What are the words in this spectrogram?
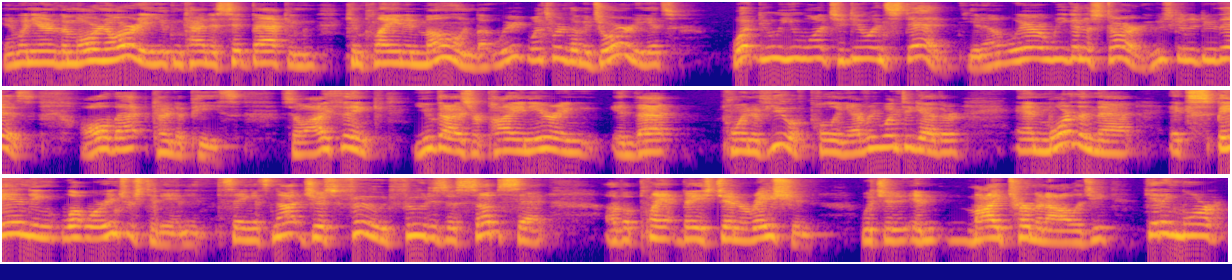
And when you're in the minority, you can kind of sit back and complain and moan. But we're, once we're the majority, it's what do you want to do instead? You know, where are we going to start? Who's going to do this? All that kind of piece. So I think you guys are pioneering in that point of view of pulling everyone together. And more than that, expanding what we're interested in, saying it's not just food, food is a subset of a plant based generation, which in my terminology, getting more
